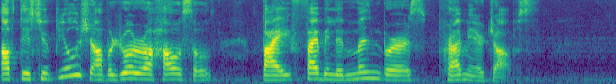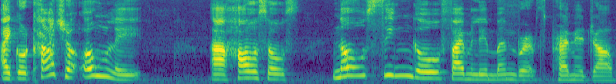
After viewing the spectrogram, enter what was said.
of distribution of rural households by family members' primary jobs. Agriculture only are households, no single family member's primary job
